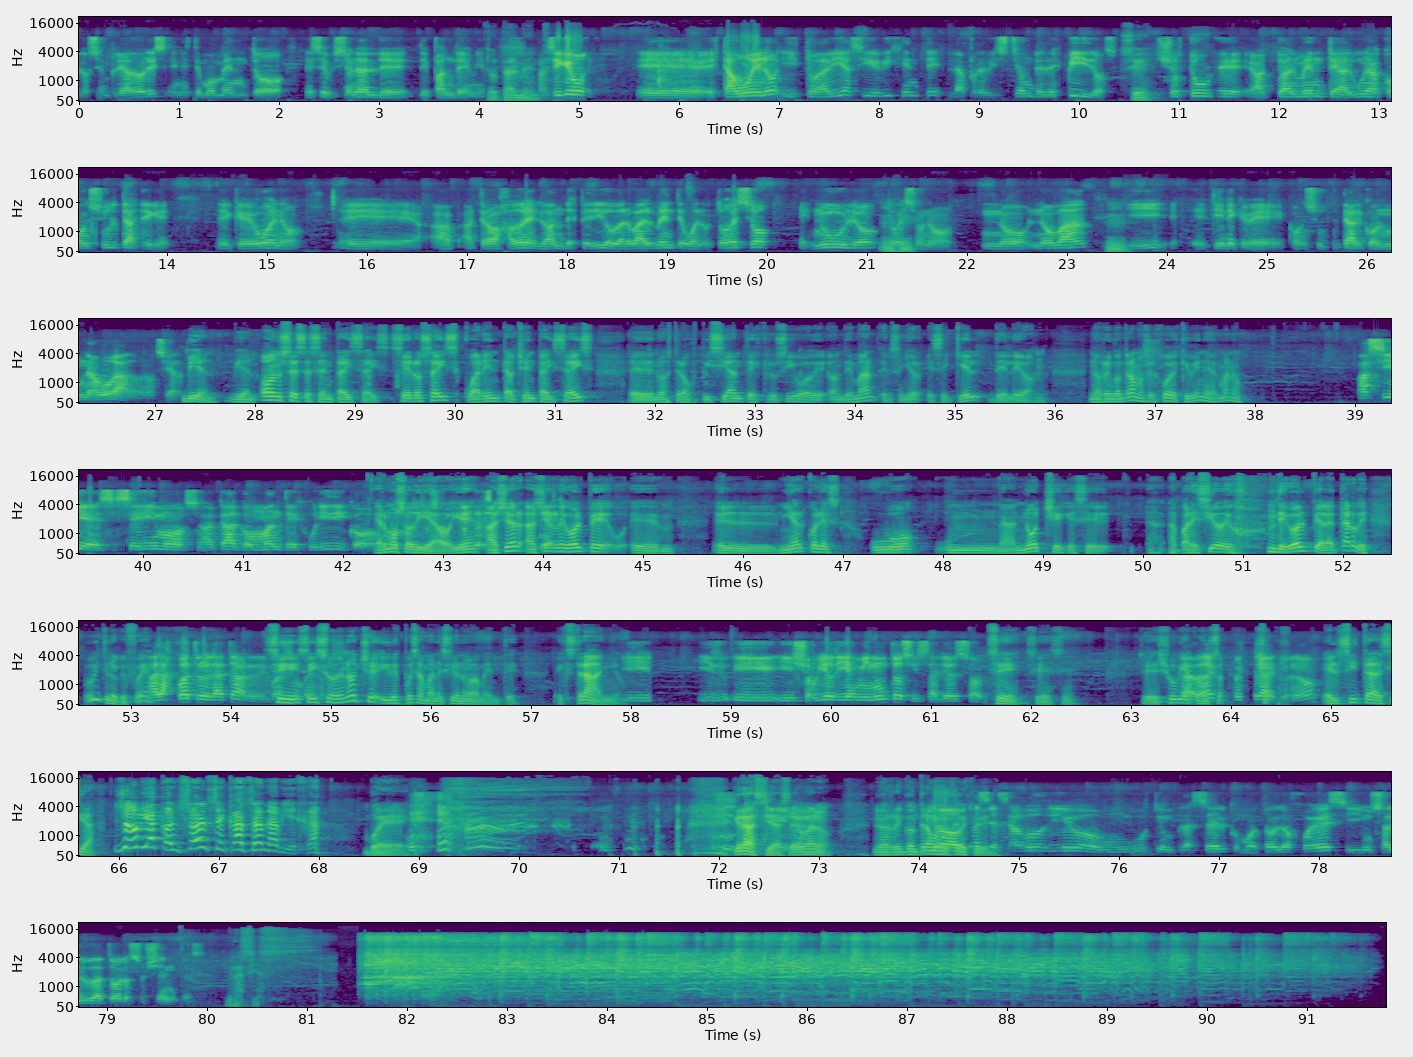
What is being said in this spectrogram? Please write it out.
los empleadores en este momento excepcional de, pandemia. Totalmente. Así que bueno, eh, está bueno y todavía sigue vigente la previsión de despidos. Sí. Yo estuve actualmente algunas consultas de que, de que bueno, eh, a, trabajadores lo han despedido verbalmente, bueno, todo eso es nulo, todo eso no, no, no va hmm. y eh, tiene que consultar con un abogado, ¿no es cierto? Bien, bien. 11 66 06 40 86, nuestro auspiciante exclusivo de On Demand, el señor Ezequiel de León. Nos reencontramos el jueves que viene, hermano. Así es, seguimos acá con Mante Jurídico. Hermoso día hoy, ¿eh? Ayer, ayer de golpe, eh, el miércoles, hubo una noche que se apareció de, de, golpe a la tarde. ¿Vos viste lo que fue? A las 4 de la tarde. sí, se hizo de noche y después amaneció nuevamente. Extraño. Y, y, llovió 10 minutos y salió el sol. Sí, sí, sí. lluvia con sol. Fue extraño, ¿no? El cita decía: Lluvia con sol se casa una vieja. Bueno. gracias, hermano. Nos reencontramos el jueves Gracias a vos, Diego. Un gusto y un placer como todos los jueves y un saludo a todos los oyentes. Gracias.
